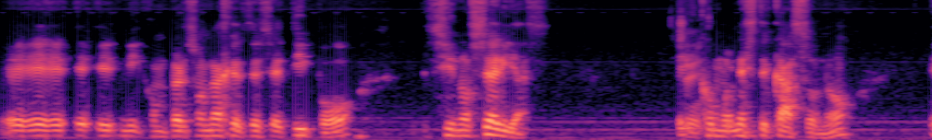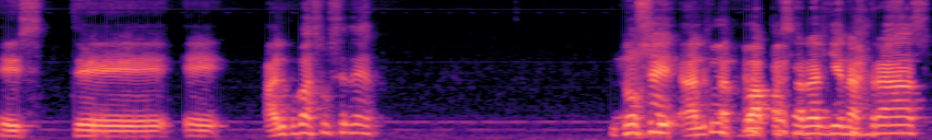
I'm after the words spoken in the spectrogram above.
eh, ni con personajes de ese tipo, sino serias, sí. como en este caso, ¿no? Este, algo va a suceder. No sé, va a pasar alguien atrás,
